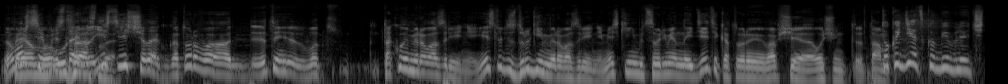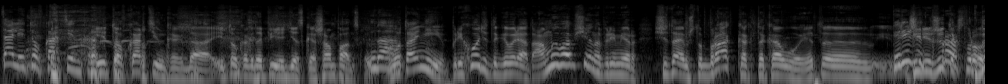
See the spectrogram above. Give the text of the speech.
Ну, можете себе представить, но ужасно. есть, есть человек, у которого это вот такое мировоззрение. Есть люди с другим мировоззрением. Есть какие-нибудь современные дети, которые вообще очень т- там... Только детскую Библию читали, и то в картинках. И то в картинках, да, и то, когда пили детское шампанское. Да. Вот они приходят и говорят, а мы вообще, например, считаем, что брак как таковой, это Пережиток пережиток прошлого.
